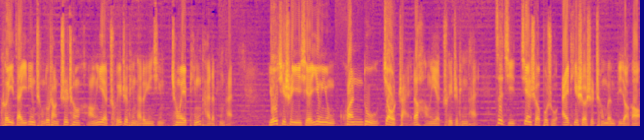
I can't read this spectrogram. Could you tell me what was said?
可以在一定程度上支撑行业垂直平台的运行，成为平台的平台。尤其是一些应用宽度较窄的行业垂直平台，自己建设部署 IT 设施成本比较高，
